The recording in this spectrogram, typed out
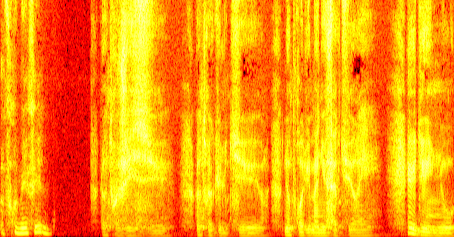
Le premier film. Notre Jésus, notre culture, nos produits manufacturés. Aidez-nous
